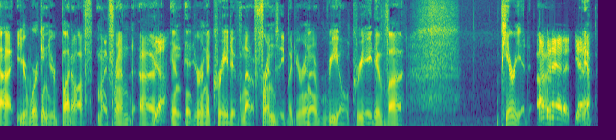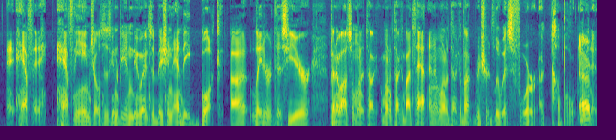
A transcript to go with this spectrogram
Uh, you're working your butt off, my friend. Uh, Yeah. And, and you're in a creative, not a frenzy, but you're in a real creative uh, period. I've been Uh, at it. Yeah. Yep. Half Half the Angels is going to be a new exhibition and a book uh, later this year. But I also want to talk. Want to talk about that, and I want to talk about Richard Lewis for a couple Our, minutes.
